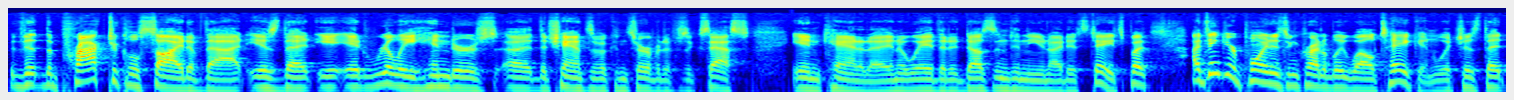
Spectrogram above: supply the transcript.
the the practical side of that is that it, it really hinders uh, the chance of a conservative success in Canada in a way that it doesn't in the United States. But I think your point is incredibly well taken, which is that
